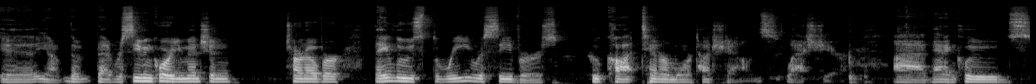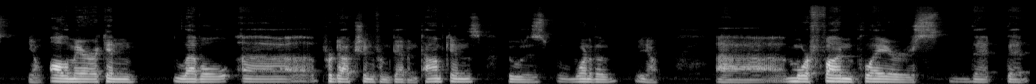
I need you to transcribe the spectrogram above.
Uh, you know, the, that receiving core you mentioned, turnover. They lose three receivers who caught 10 or more touchdowns last year. Uh, that includes, you know, All American level uh, production from Deven Thompkins, who was one of the, you know, uh, more fun players that that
